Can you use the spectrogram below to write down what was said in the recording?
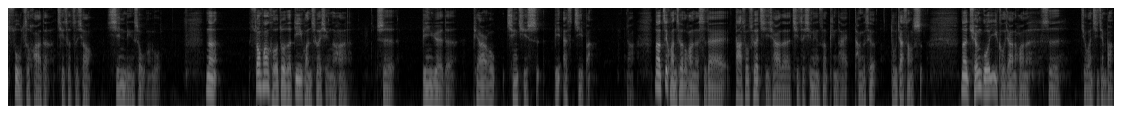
数字化的汽车直销新零售网络。那双方合作的第一款车型的话，是缤越的 P.R.O 轻骑士 B.S.G 版啊。那这款车的话呢，是在大搜车旗下的汽车新零售平台坦克车独家上市。那全国一口价的话呢是九万七千八。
